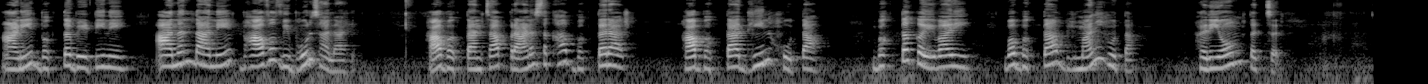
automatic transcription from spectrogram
आणि भक्त भेटीने आनंदाने भावविभोर झाला आहे. हा भक्तांचा प्राणसखा भक्तराज हा भक्ताधीन होता. भक्त कैवारी व भक्ताभिमानी होता. हरिओम तत्सत.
